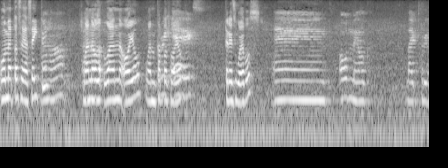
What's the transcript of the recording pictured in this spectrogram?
Una taza de aceite. uh-huh, One, uh, oil, one cup three of oil. eggs Tres huevos. and oat milk, like three.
